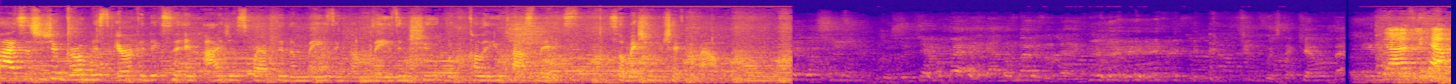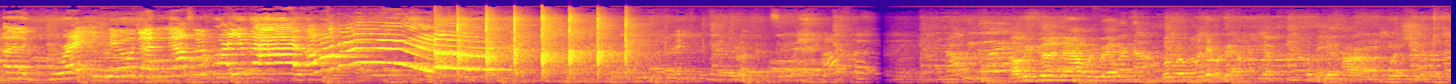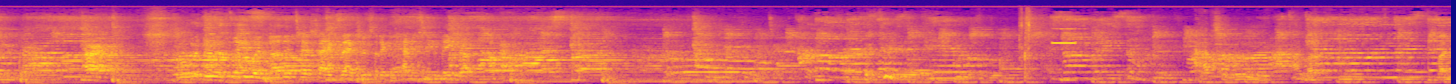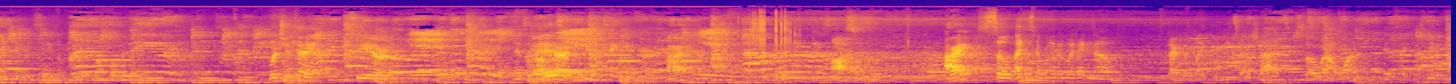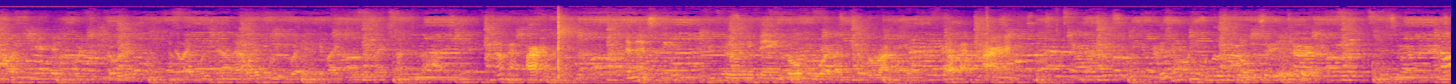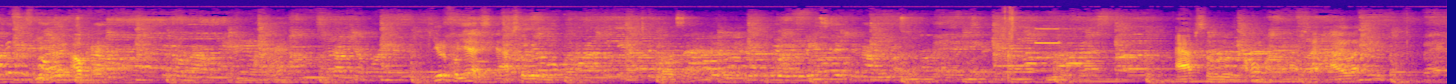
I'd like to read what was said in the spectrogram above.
guys, this is your girl, Miss Erica Dixon, and I just wrapped an amazing, amazing shoot with Colour U Cosmetics. So make sure you check them out. What you think, Sierra? That's Okay. good. Alright. Awesome. Alright, so like I said, we're gonna go ahead and um, start with like the detail shots. So what I want is like just you to kind of like turn your head towards your shoulder and then like look down that way so we can go ahead and get like really nice shots of the eyes. Okay. Alright. And then see if you feel anything, go for it. Like I said, we're rocking Beautiful, yes, absolutely. Absolutely. Oh my gosh, that highlight.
